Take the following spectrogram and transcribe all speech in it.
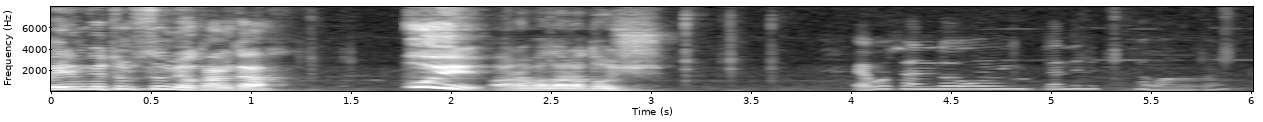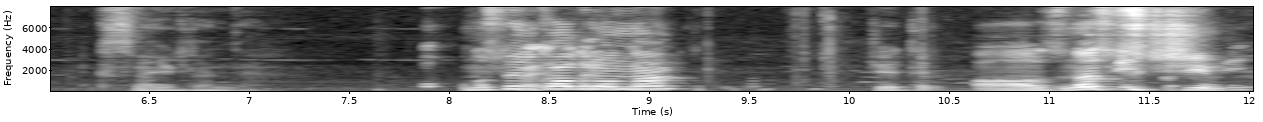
Benim götüm sığmıyor kanka. Uy! Arabalara doş. Emo sende oyun yüklendi mi tamamen? Kısmen yüklendi. O, nasıl öyle kaldırıyorsun lan? CTR ağzına sıçayım.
